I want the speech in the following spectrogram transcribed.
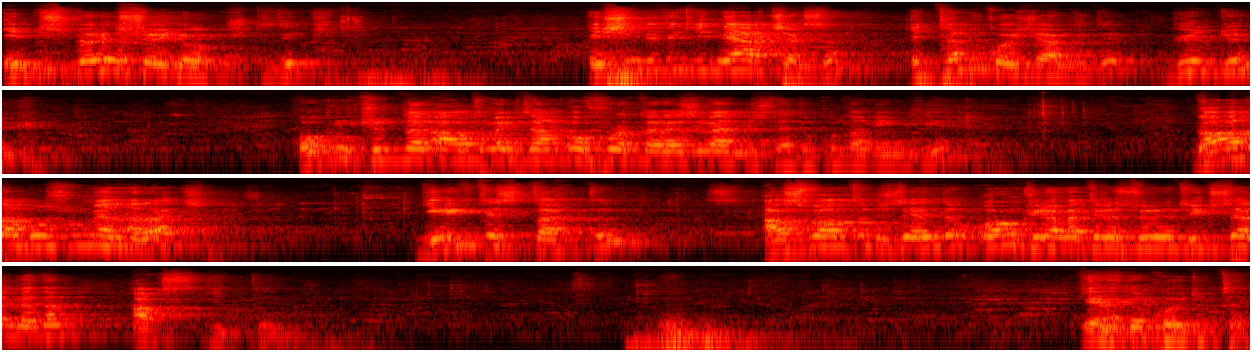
İblis böyle söylüyormuş dedik. Eşim dedi ki ne yapacaksın? E tabi koyacağım dedi. Güldük. O gün çocuklar altıma bir tane offroad aracı vermişlerdi kullanayım diye. Daha da bozulmayan araç. Geri vitesi taktım. Asfaltın üzerinde 10 kilometre sürati yükselmeden aks gitti. Gene de koyduk tabii.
